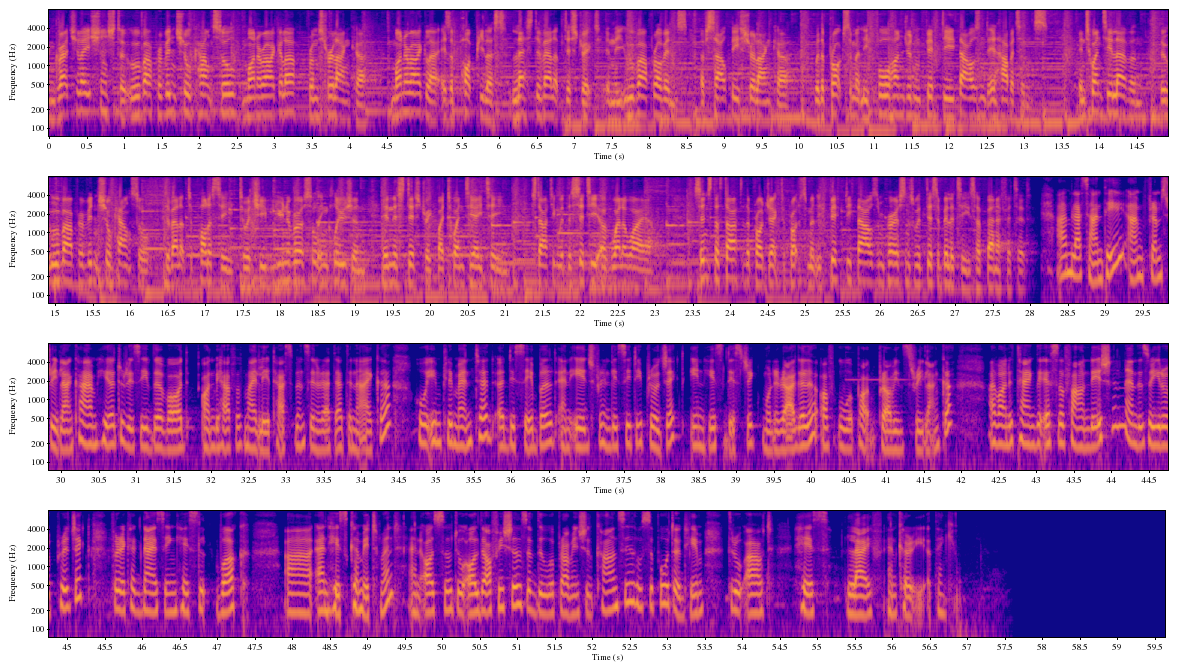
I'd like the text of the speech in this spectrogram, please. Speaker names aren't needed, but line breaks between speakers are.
Congratulations to Uva Provincial Council, Monaragala from Sri Lanka. Monaragala is a populous, less developed district in the Uva province of southeast Sri Lanka with approximately 450,000 inhabitants. In 2011, the Uva Provincial Council developed a policy to achieve universal inclusion in this district by 2018, starting with the city of Wellawaya. Since the start of the project, approximately 50,000 persons with disabilities have benefited.
I'm Lasanthi. I'm from Sri Lanka. I'm here to receive the award on behalf of my late husband, Sinaratha Attanayake, who implemented a disabled and age-friendly city project in his district, Monaragala of Uva province, Sri Lanka. I want to thank the Essl Foundation and the Zero Project for recognizing his work uh, and his commitment, and also to all the officials of the Uva Provincial Council who supported him throughout his life and career. Thank you.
